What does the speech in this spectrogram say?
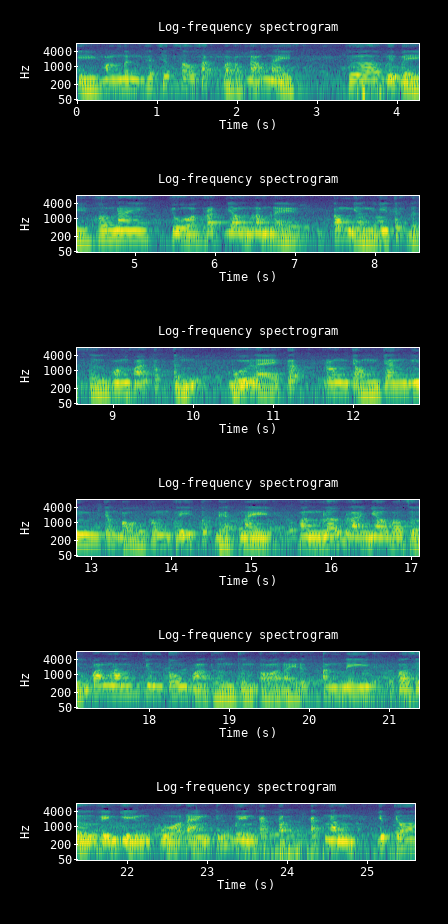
trị văn minh hết sức sâu sắc và độc đáo này. Thưa quý vị, hôm nay chùa Rạch Dòng làm lệ công nhận di tích lịch sử văn hóa cấp tỉnh. Buổi lễ rất long trọng trang nghiêm trong bầu không khí tốt đẹp này. Phần lớn là nhờ vào sự quan lâm chư tôn hòa thượng thượng tọa đại đức tăng ni và sự hiện diện của đảng chính quyền các cấp các ngành giúp cho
